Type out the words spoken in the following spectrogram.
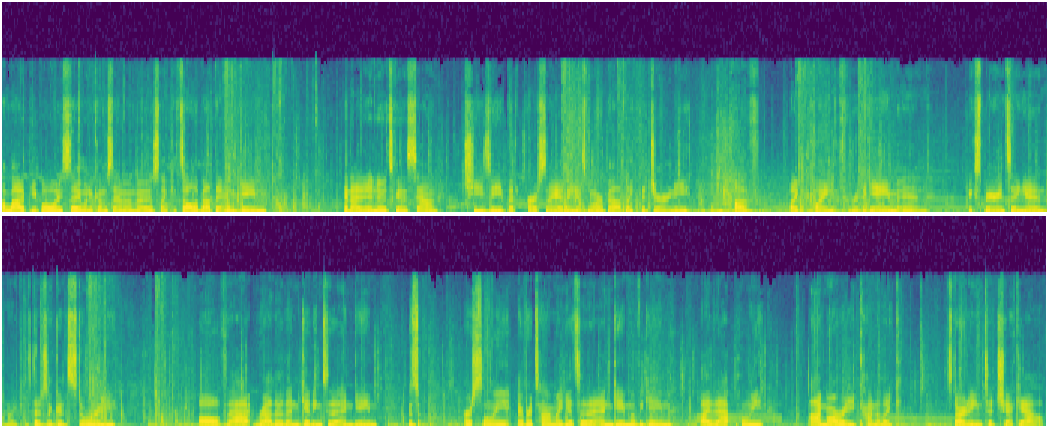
a lot of people always say when it comes to MMOs, like it's all about the end game and I, I know it's gonna sound cheesy, but personally, I think it's more about like the journey of like playing through the game and experiencing it, and like if there's a good story, all of that, rather than getting to the end game. Because personally, every time I get to the end game of a game, by that point, I'm already kind of like starting to check out.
